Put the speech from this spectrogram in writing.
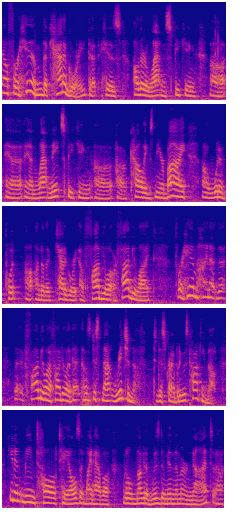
Now, for him, the category that his other Latin speaking uh, and Latinate speaking uh, uh, colleagues nearby uh, would have put uh, under the category of fabula or fabuli, for him, Heyne, the, the fabula, fabula, that, that was just not rich enough to describe what he was talking about. He didn't mean tall tales that might have a little nugget of wisdom in them or not. Uh,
